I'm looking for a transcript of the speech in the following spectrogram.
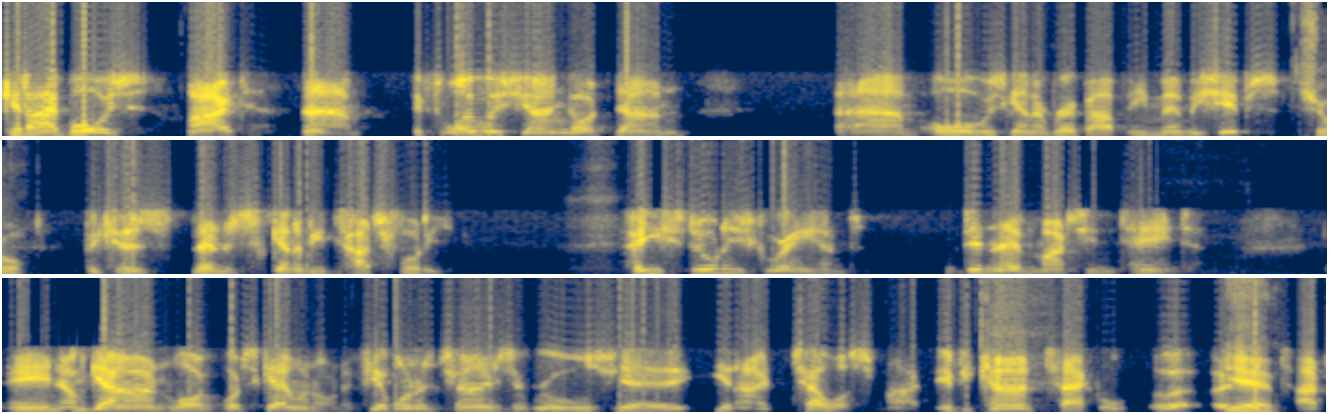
G'day, boys, mate. Um, if Lewis Young got done, um, or was going to rip up the memberships, Sure. because then it's going to be touch footy. He stood his ground, didn't have much intent. And I'm going, like, what's going on? If you want to change the rules, yeah, you know, tell us, mate. If you can't tackle, uh, it's Yeah. touch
